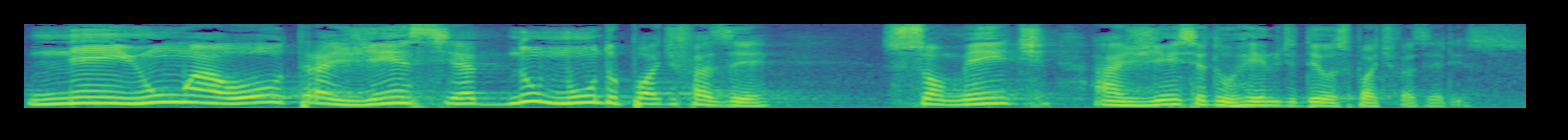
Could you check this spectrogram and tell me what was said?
nenhuma outra agência no mundo pode fazer. Somente a agência do reino de Deus pode fazer isso.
